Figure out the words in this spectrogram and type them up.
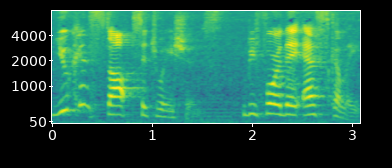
You can stop situations before they escalate.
